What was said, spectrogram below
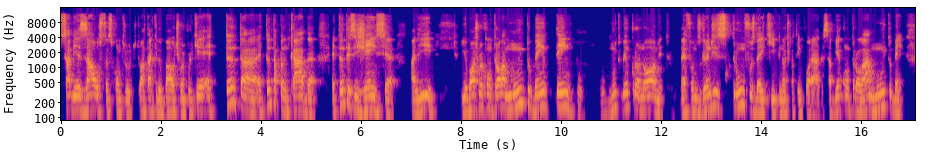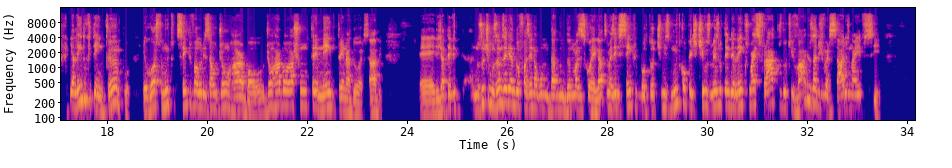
sabe, exaustas contra o, ataque do Baltimore porque é tanta, é tanta pancada, é tanta exigência ali, e o Baltimore controla muito bem o tempo, muito bem o cronômetro. Né? Foi um dos grandes trunfos da equipe na última temporada, sabia controlar muito bem. E além do que tem em campo, eu gosto muito de sempre valorizar o John Harbaugh. O John Harbaugh eu acho um tremendo treinador, sabe? É, ele já teve. Nos últimos anos ele andou fazendo algum. dando umas escorregadas, mas ele sempre botou times muito competitivos, mesmo tendo elencos mais fracos do que vários adversários na AFC.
